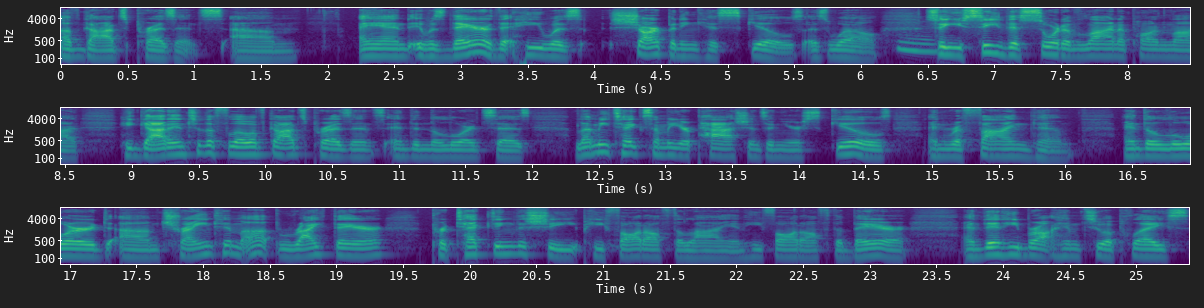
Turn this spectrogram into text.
of God's presence. Um, and it was there that he was sharpening his skills as well. Mm. So you see this sort of line upon line. He got into the flow of God's presence, and then the Lord says, Let me take some of your passions and your skills and refine them and the Lord um, trained him up right there, protecting the sheep. He fought off the lion, he fought off the bear, and then he brought him to a place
